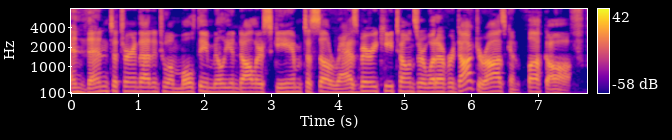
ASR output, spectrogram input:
and then to turn that into a multi-million dollar scheme to sell raspberry ketones or whatever, Doctor Oz can fuck off.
